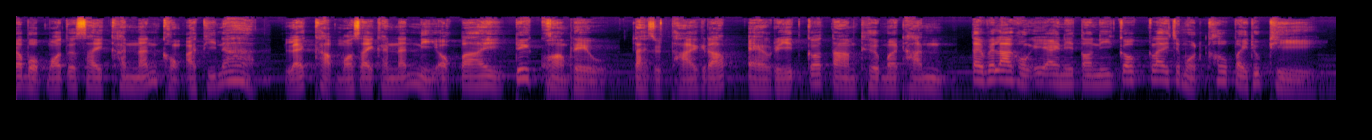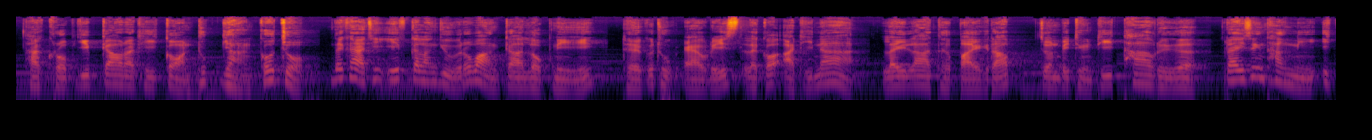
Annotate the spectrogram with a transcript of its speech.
ระบบมอเตอร์ไซค์คันนั้นของอาทินาและขับมอเตอร์ไซค์คันนั้นหนีออกไปด้วยความเร็ว แต่สุดท้ายครับแอริสก็ตามเธอมาทัน แต่เวลาของ AI ในตอนนี้ก็ใกล้จะหมดเข้าไปทุกที ถ้าครบ 29 นาทีก่อนทุกอย่างก็จบ ในขณะที่อีฟกำลังอยู่ระหว่างการหลบหนี เธอก็ถูกแอลริส และก็อาทินาไล่ล่าเธอไปครับ จนไปถึงที่ท่าเรือ ไรซึ่งทางหนีอีก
